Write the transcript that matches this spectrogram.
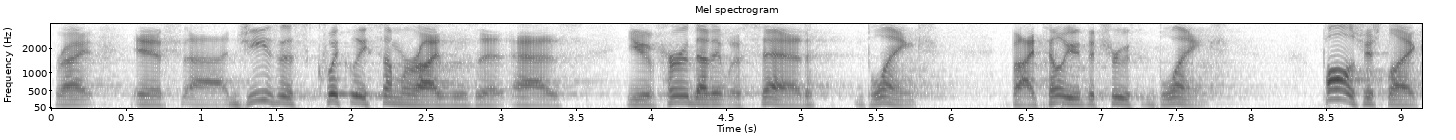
right? If uh, Jesus quickly summarizes it as, You've heard that it was said, blank, but I tell you the truth, blank, Paul is just like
